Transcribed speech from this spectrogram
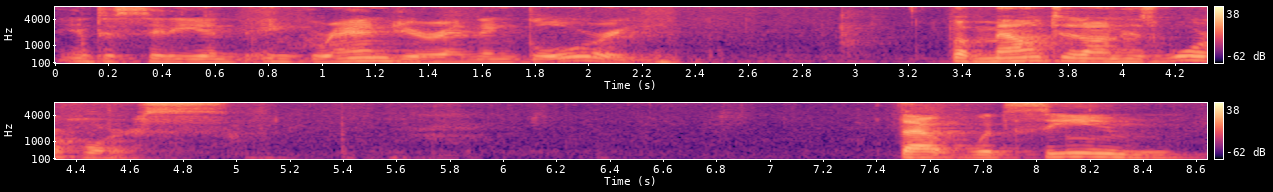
into city in, in grandeur and in glory, but mounted on his war horse. That would seem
